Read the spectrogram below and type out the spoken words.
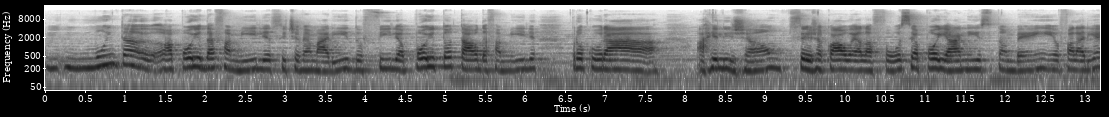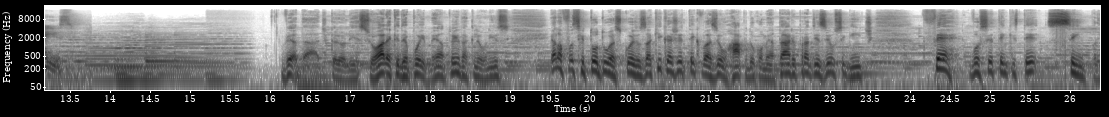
muita apoio da família, se tiver marido, filho, apoio total da família, procurar a religião, seja qual ela fosse, apoiar nisso também, eu falaria isso. Verdade, Cleonice. Olha que depoimento, hein, da Cleonice. Ela citou duas coisas aqui que a gente tem que fazer um rápido comentário para dizer o seguinte: fé você tem que ter sempre.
